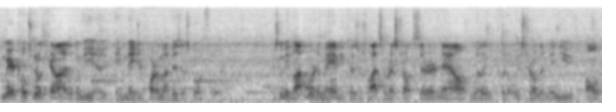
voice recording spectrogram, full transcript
Mariculture North Carolina is going to be a, a major part of my business going forward. There's going to be a lot more demand because there's lots of restaurants that are now willing to put oyster on their menu all,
